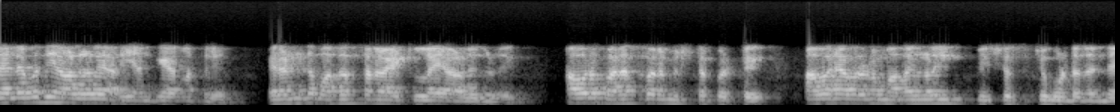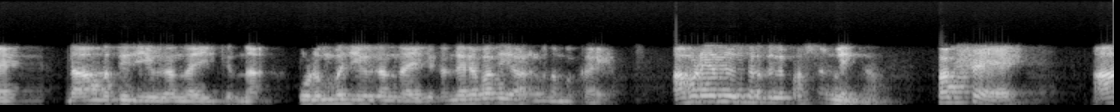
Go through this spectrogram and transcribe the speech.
നിരവധി ആളുകളെ അറിയാം കേരളത്തിൽ രണ്ട് മതസ്ഥരായിട്ടുള്ള ആളുകൾ അവർ പരസ്പരം ഇഷ്ടപ്പെട്ട് അവരവരുടെ മതങ്ങളിൽ വിശ്വസിച്ചുകൊണ്ട് തന്നെ ദാമ്പത്യ ജീവിതം നയിക്കുന്ന കുടുംബ ജീവിതം നയിക്കുന്ന നിരവധി ആളുകൾ നമുക്കറിയാം. അവിടെയൊന്നും ഇത്തരത്തിൽ പ്രശ്നങ്ങളില്ല. പക്ഷേ ആ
